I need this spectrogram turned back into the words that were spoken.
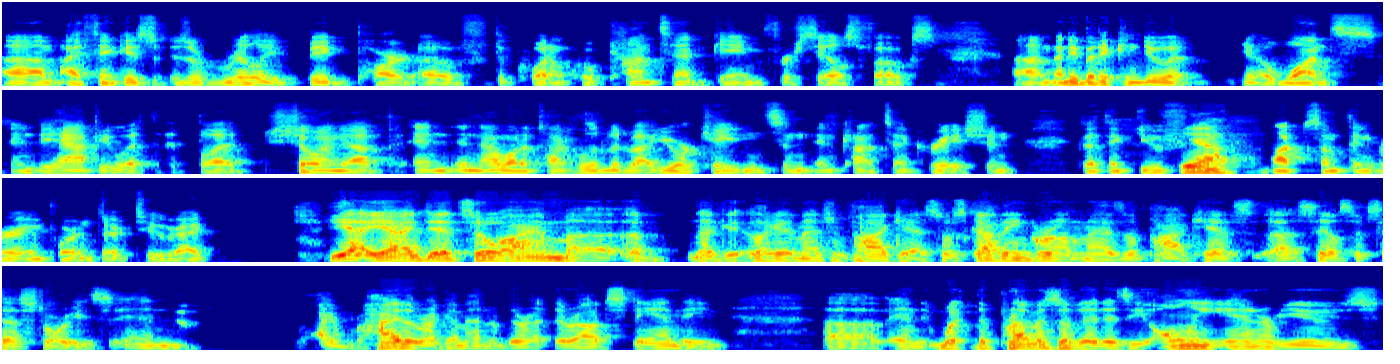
um, I think is is a really big part of the quote unquote content game for sales folks. Um, anybody can do it, you know, once and be happy with it, but showing up and and I want to talk a little bit about your cadence and, content creation because I think you've yeah locked something very important there too, right? Yeah, yeah, I did. So I'm a, a like, like I mentioned podcast. So Scott Ingram has a podcast, uh, Sales Success Stories, and I highly recommend them. They're they're outstanding. Uh, and what the premise of it is, he only interviews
